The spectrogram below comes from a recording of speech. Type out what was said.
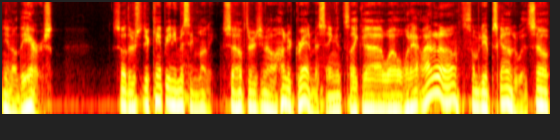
you know, the heirs. So there's there can't be any missing money. So if there's you know a hundred grand missing, it's like uh, well what I don't know somebody absconded with. So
